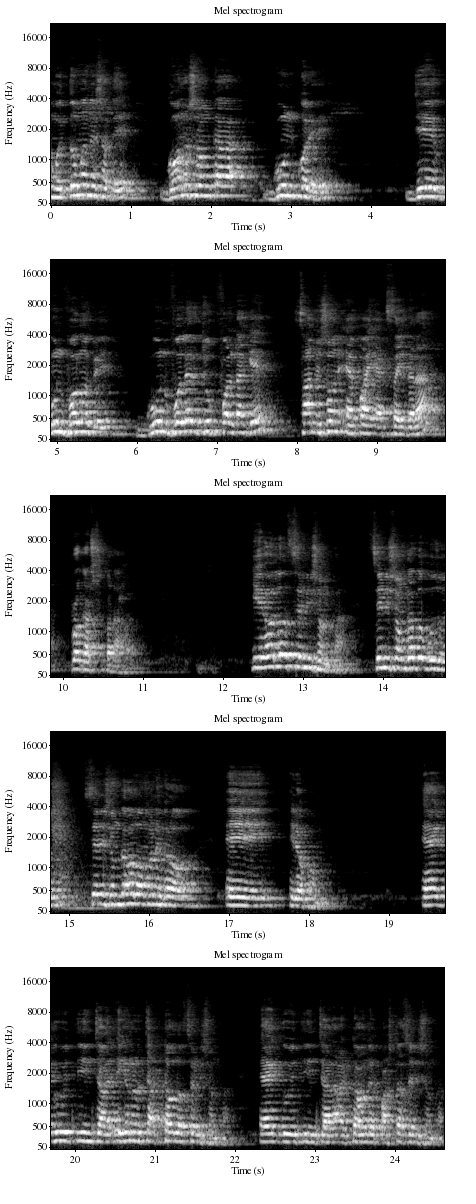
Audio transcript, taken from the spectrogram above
মধ্যমানের সাথে গণসংখ্যা গুণ করে যে গুণফল হবে, গুণফলের যোগফলটাকে summation f i x i দ্বারা প্রকাশ করা হয়। কে হলো শ্রেণি সংখ্যা শ্রেণি সংখ্যা তো বুঝোই। শ্রেণি সংখ্যা হলো, মনে করো, এই, এরকম। এক, দুই, তিন, চার, এখানে হলো চারটা হলো শ্রেণি সংখ্যা। এক, দুই, তিন, চার, আটটা হলে পাঁচটা শ্রেণি সংখ্যা।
